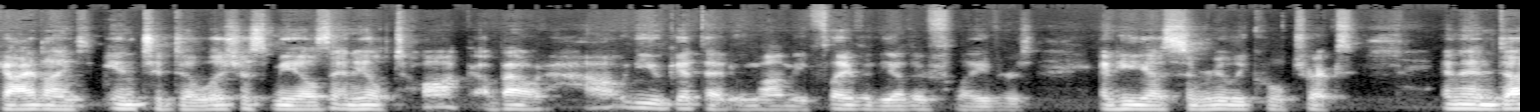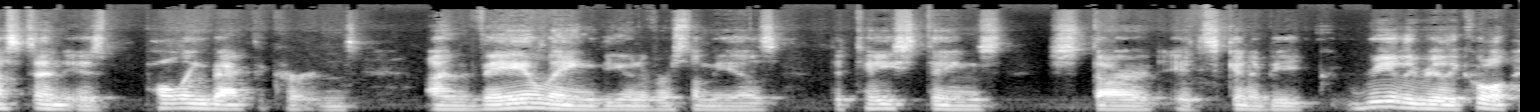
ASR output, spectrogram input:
guidelines into delicious meals. And he'll talk about how do you get that umami flavor, the other flavors. And he has some really cool tricks. And then Dustin is pulling back the curtains, unveiling the universal meals. The tastings start. It's going to be really, really cool.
